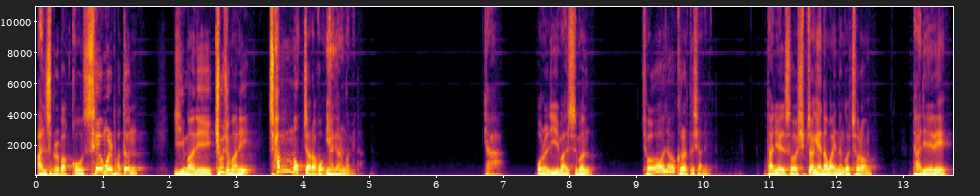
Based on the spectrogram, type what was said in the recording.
안수를 받고 세움을 받은 이만희 교주만이 참 목자라고 이야기하는 겁니다. 자, 오늘 이 말씀은 전혀 그런 뜻이 아닙니다. 다니엘서 10장에 나와 있는 것처럼 다니엘이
